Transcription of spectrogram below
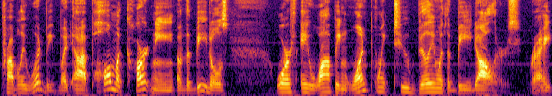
probably would be. But uh, Paul McCartney of the Beatles, worth a whopping 1.2 billion with a B dollars, right?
